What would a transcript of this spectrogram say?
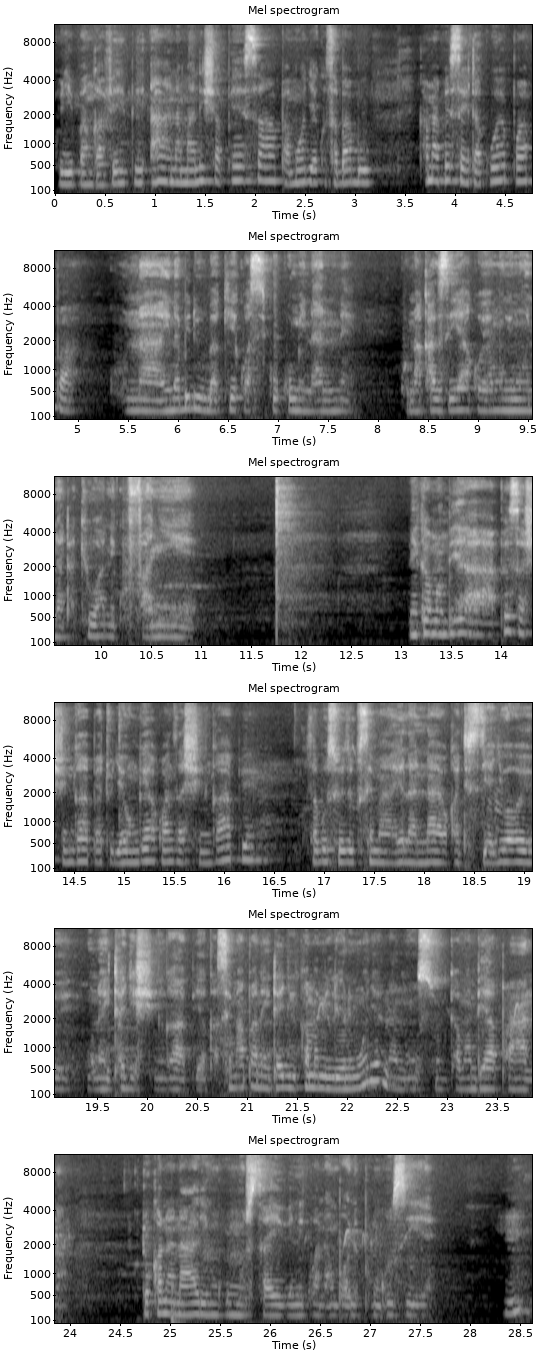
Kujipanga vipi? Ah, namaanisha pesa pamoja, kwa sababu kama pesa itakuwepo hapa, kuna inabidi ubakie kwa siku kumi na nne. Kuna kazi yako ya muhimu inatakiwa nikufanyie. Nikamwambia pesa shingapi? Hatujaongea kwanza shingapi, kwa sababu siwezi kusema hela ninayo wakati sijajua wewe unahitaji shingapi. Akasema hapa nahitaji kama milioni moja na nusu. Nikamwambia hapana, kutokana na hali ngumu sasa hivi nilikuwa naomba unipunguzie. Hmm?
